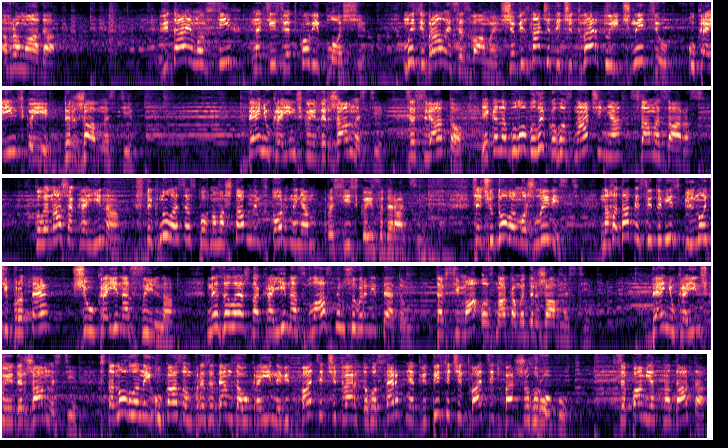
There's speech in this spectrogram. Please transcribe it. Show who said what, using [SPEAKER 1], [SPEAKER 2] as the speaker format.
[SPEAKER 1] громада. Вітаємо всіх на цій святковій площі. Ми зібралися з вами, щоб відзначити четверту річницю української державності. День української державності це свято, яке набуло великого значення саме зараз, коли наша країна стикнулася з повномасштабним вторгненням Російської Федерації. Це чудова можливість нагадати світовій спільноті про те, що Україна сильна, незалежна країна з власним суверенітетом та всіма ознаками державності. День української державності встановлений указом президента України від 24 серпня 2021 року. Це пам'ятна дата,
